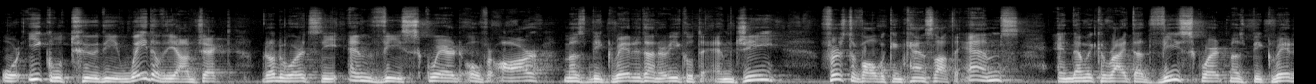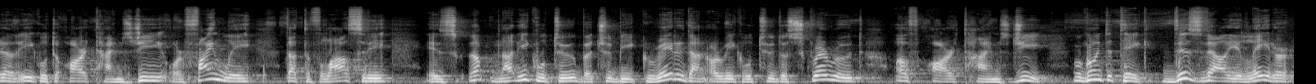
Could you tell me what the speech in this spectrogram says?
or equal to the weight of the object. In other words, the mv squared over r must be greater than or equal to mg. First of all, we can cancel out the m's, and then we can write that v squared must be greater than or equal to r times g, or finally, that the velocity is not equal to, but should be greater than or equal to the square root of r times g. We're going to take this value later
